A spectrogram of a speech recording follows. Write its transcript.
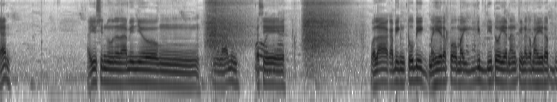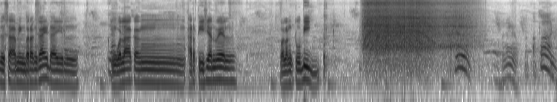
Yan. Ayusin muna namin yung ano namin. Kasi wala kaming tubig. Mahirap po magigib dito. Yan ang pinakamahirap dito sa aming barangay dahil kung wala kang artesian well, walang tubig. Ano yun?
